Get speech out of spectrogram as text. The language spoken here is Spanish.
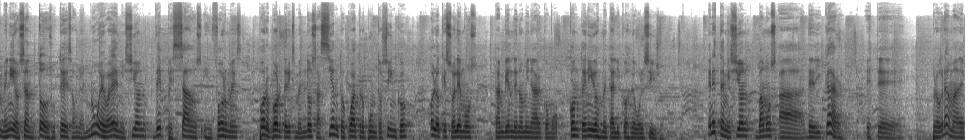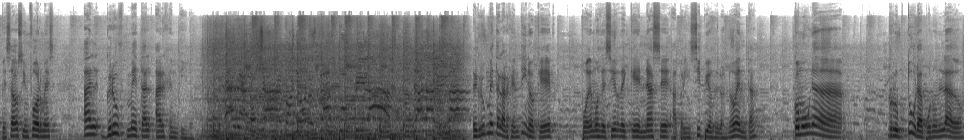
Bienvenidos sean todos ustedes a una nueva emisión de Pesados Informes por Vorterix Mendoza 104.5 o lo que solemos también denominar como contenidos metálicos de bolsillo. En esta emisión vamos a dedicar este programa de Pesados Informes al groove metal argentino. El groove metal argentino que podemos decir de que nace a principios de los 90 como una ruptura por un lado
